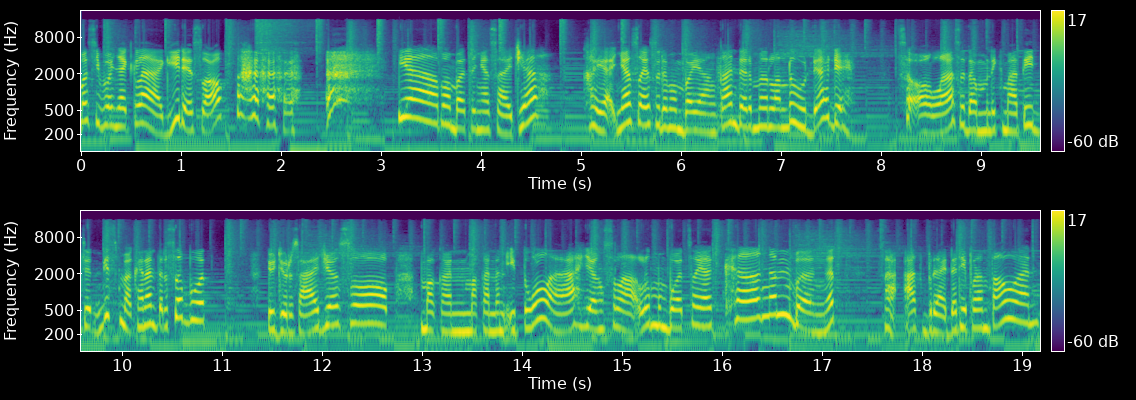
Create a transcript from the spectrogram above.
masih banyak lagi deh sob. Ya, membacanya saja, kayaknya saya sudah membayangkan dan menelan ludah deh. Seolah sedang menikmati jenis makanan tersebut. Jujur saja sob, makan makanan itulah yang selalu membuat saya kangen banget saat berada di perantauan.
